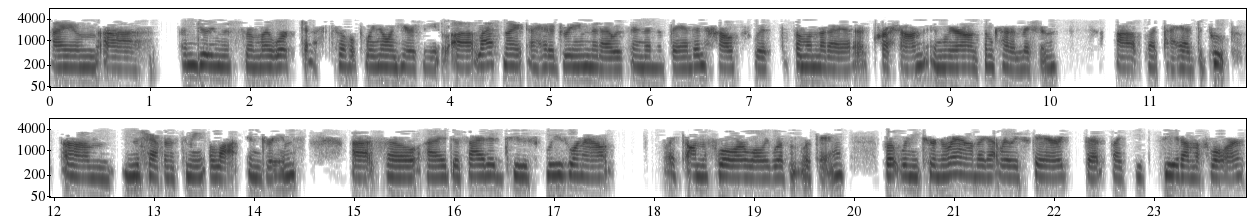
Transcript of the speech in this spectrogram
I am uh, I'm doing this from my work desk, so hopefully no one hears me. Uh, last night I had a dream that I was in an abandoned house with someone that I had a crush on, and we were on some kind of mission. Uh, but I had to poop. Um, this happens to me a lot in dreams. Uh, so I decided to squeeze one out, like on the floor while he wasn't looking. But when he turned around, I got really scared that like he'd see it on the floor.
